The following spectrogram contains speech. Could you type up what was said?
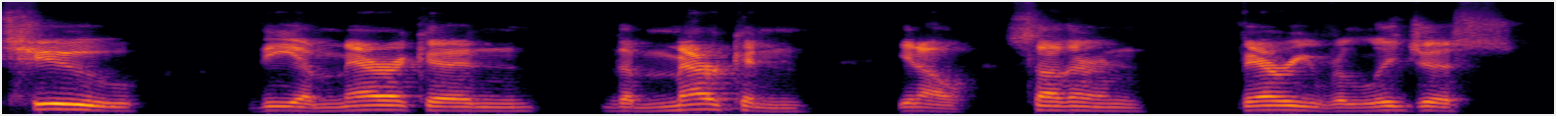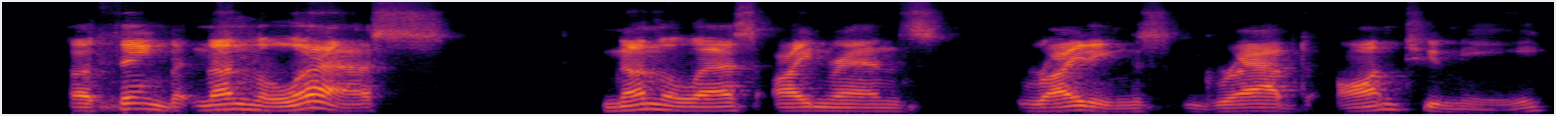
to the American, the American, you know, Southern, very religious uh, thing. But nonetheless, nonetheless, Ayn Rand's writings grabbed onto me.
